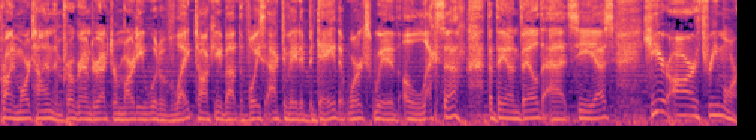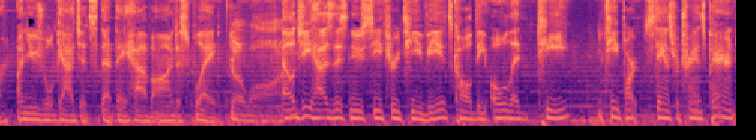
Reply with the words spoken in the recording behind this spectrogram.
probably more time than program director Marty would have liked talking about the voice activated bidet that works with Alexa that they unveiled at CES. Here are three more unusual gadgets that they have on display. Go on. LG has this new see through TV. It's called the OLED T. T part stands for transparent.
